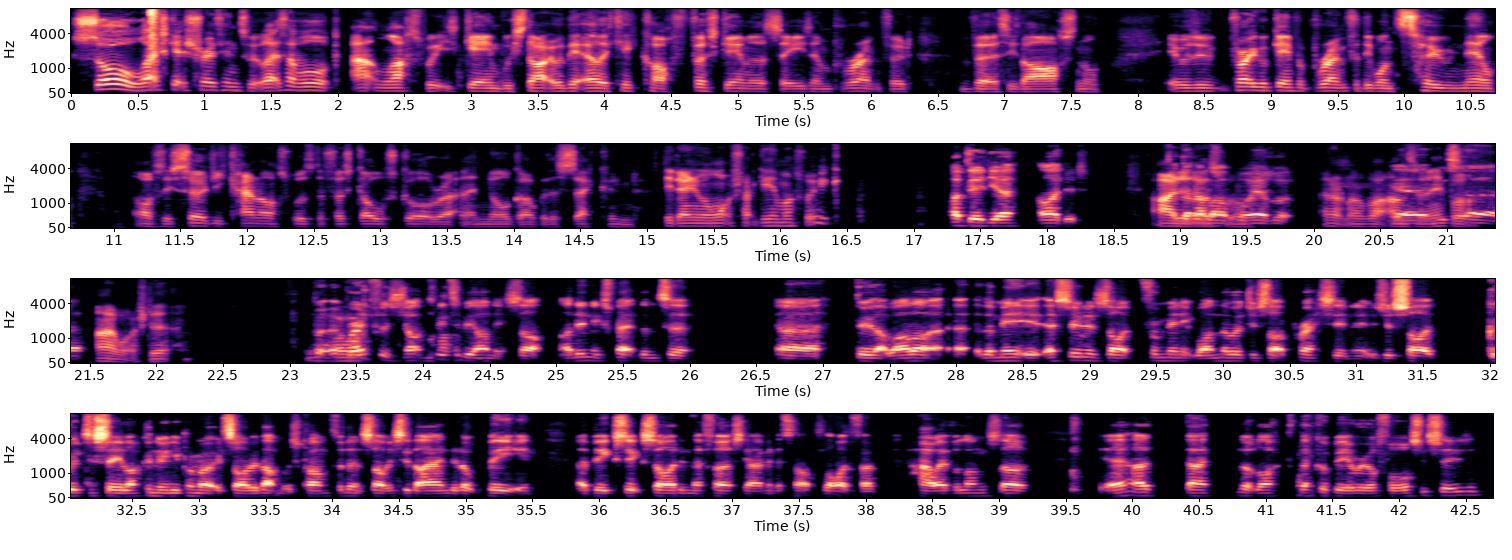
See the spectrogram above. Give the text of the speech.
So let's get straight into it. Let's have a look at last week's game. We started with the early kickoff, first game of the season, Brentford versus Arsenal. It was a very good game for Brentford. They won 2 0. Obviously, Sergi Canos was the first goal scorer, and then Nørgaard with the second. Did anyone watch that game last week? I did, yeah. I did. I, I, did don't know as about well. Boya, but I don't know about yeah, Anthony, it was, but uh, I watched it. but Brentford shocked me to be honest. I, I didn't expect them to uh, do that well. Like, uh, the minute, as soon as like from minute one, they were just like pressing. It was just like good to see like a newly promoted side with that much confidence. Obviously, they ended up beating a big six side in their first game in the top flight for however long. So yeah, I, that looked like that could be a real force this season.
